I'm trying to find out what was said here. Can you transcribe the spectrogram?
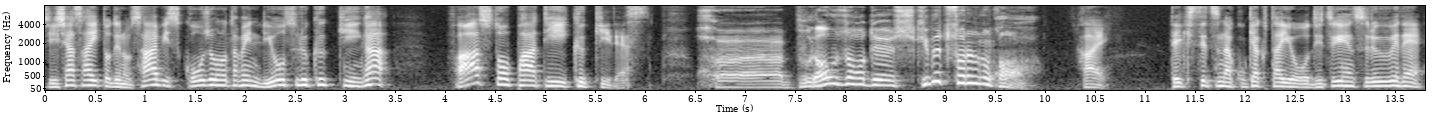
自社サイトでのサービス向上のために利用するクッキーが、ファーストパーティークッキーです。へえ、ブラウザーで識別されるのか。はい。適切な顧客対応を実現する上で、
